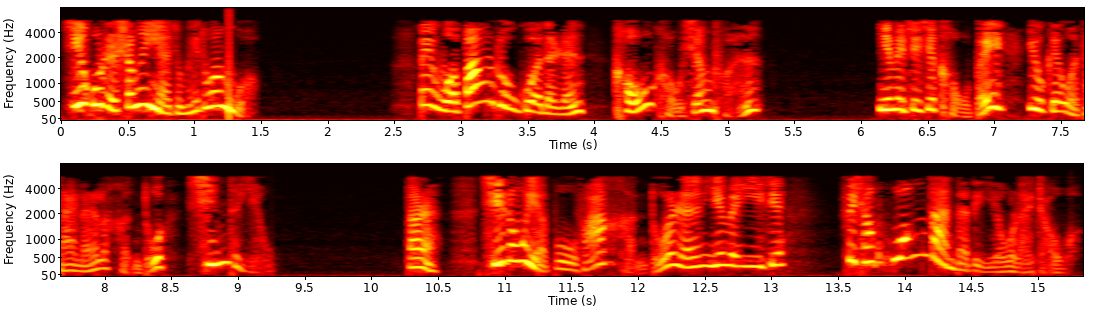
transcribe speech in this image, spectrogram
几乎这生意啊就没断过。被我帮助过的人口口相传，因为这些口碑又给我带来了很多新的业务。当然，其中也不乏很多人因为一些非常荒诞的理由来找我。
